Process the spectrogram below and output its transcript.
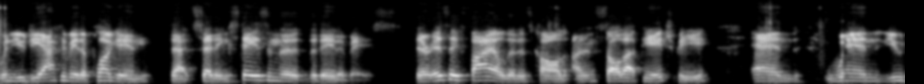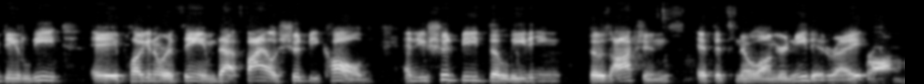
when you deactivate a plugin, that setting stays in the, the database. There is a file that is called uninstall.php, and when you delete a plugin or a theme, that file should be called, and you should be deleting those options if it's no longer needed, right? Wrong.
